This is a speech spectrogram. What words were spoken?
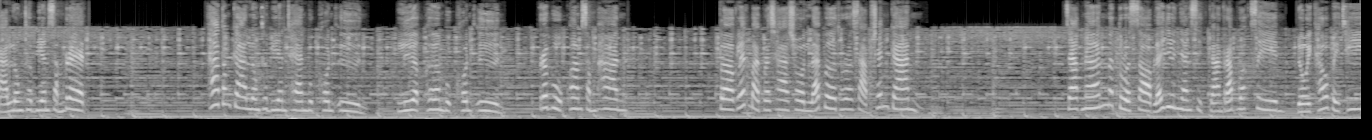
การลงทะเบียนสำเร็จ ถ้าต้องการลงทะเบียนแทนบุคคลอื่น เลือกเพิ่มบุคคลอื่น ระบุความสัมพันธ์ กรอกเลขบัตรประชาชนและเบอร์โทรศัพท์เช่นกัน จากนั้นมาตรวจสอบและยืนยันสิทธิการรับวัคซีน โดยเข้าไปที่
